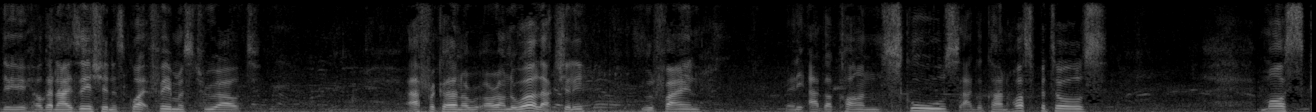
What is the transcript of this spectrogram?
the organization is quite famous throughout Africa and around the world actually. You will find many Aga Khan schools, Aga Khan hospitals, mosque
